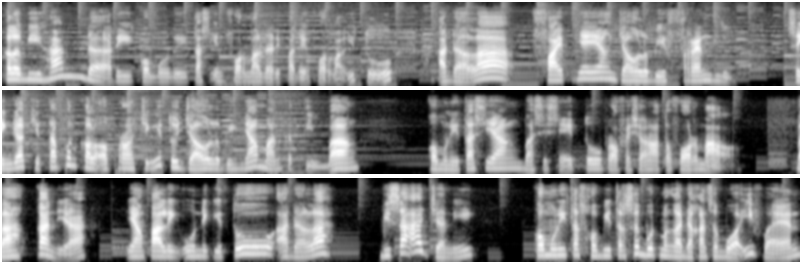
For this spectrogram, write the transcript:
Kelebihan dari komunitas informal daripada informal itu adalah vibe-nya yang jauh lebih friendly. Sehingga kita pun kalau approaching itu jauh lebih nyaman ketimbang komunitas yang basisnya itu profesional atau formal. Bahkan ya, yang paling unik itu adalah bisa aja nih komunitas hobi tersebut mengadakan sebuah event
